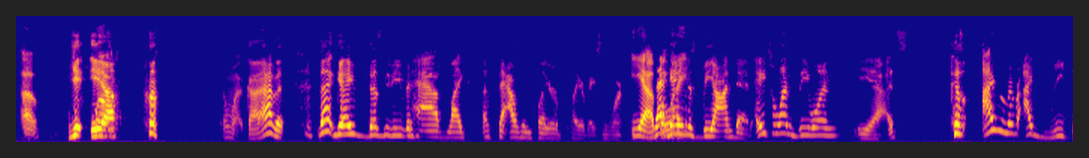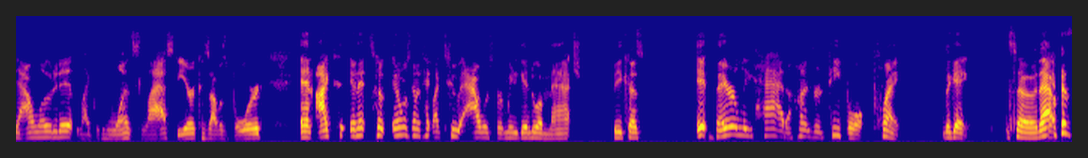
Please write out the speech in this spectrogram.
Oh, yeah, yeah. Well, Oh my god, I haven't. That game doesn't even have like a thousand player player base anymore. Yeah, that game like, is beyond dead. H one Z one, yeah, it's because I remember I re-downloaded it like once last year because I was bored, and I could, and it took it was gonna take like two hours for me to get into a match because it barely had a hundred people playing the game, so that was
